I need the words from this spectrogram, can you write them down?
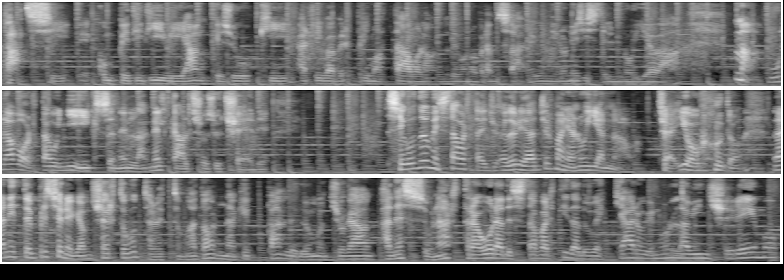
pazzi e competitivi anche su chi arriva per primo a tavola quando devono pranzare, quindi non esiste il non gli va. Ma una volta ogni X nella, nel calcio succede. Secondo me stavolta i giocatori della Germania non gli andava cioè, io ho avuto la netta impressione che a un certo punto ho detto: Madonna, che palle, dobbiamo giocare adesso un'altra ora di questa partita dove è chiaro che non la vinceremo.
